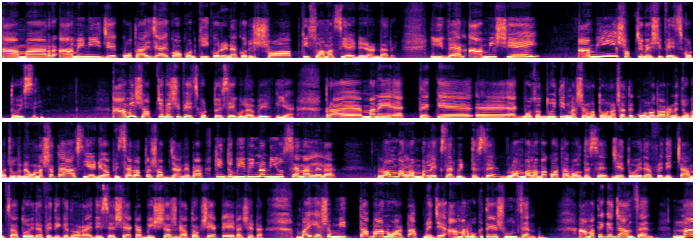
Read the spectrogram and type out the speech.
আমার, আমি নিজে কোথায় যাই, কখন কি করি না করি সব কিছু আমার সিআইডির আন্ডারে ইভেন আমি সেই, আমি সবচেয়ে বেশি ফেস করতে হয়েছে আমি সবচেয়ে বেশি ফেস করতে হয়েছে এগুলো ইয়া। প্রায় মানে এক থেকে এক বছর দুই তিন মাসের মতো ওনার সাথে কোনো ধরনের যোগাযোগ নেই। ওনার সাথে সিআইডি অফিসাররা তো সব জানে, বা কিন্তু বিভিন্ন নিউজ চ্যানেলেরা লম্বা লম্বা লেকচার ফিরতেছে লম্বা লম্বা কথা বলতেছে, যে তহিদা ফ্রিদি চামচা, তহিদা ফ্রিদিকে ধরাই দিছে, সে একটা বিশ্বাসঘাতক, সে একটা এটা, সেটা। ভাই, এসব মিথ্যা বানোয়াট, আপনি যে আমার মুখ থেকে শুনছেন, আমার থেকে জানছেন, না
